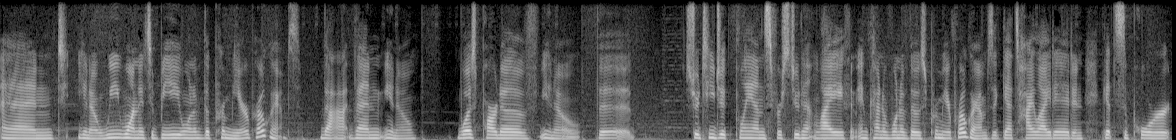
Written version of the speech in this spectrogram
and you know we wanted to be one of the premier programs that then you know was part of you know the strategic plans for student life and, and kind of one of those premier programs. That gets highlighted and gets support.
